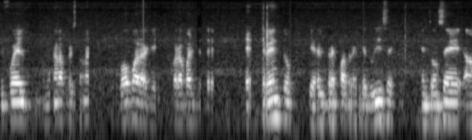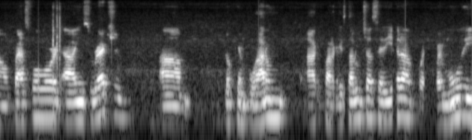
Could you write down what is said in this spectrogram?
él fue una de las personas que llegó para que fuera parte de este evento, que es el 3x3 que tú dices. Entonces, um, fast forward a Insurrection, um, los que empujaron para que esta lucha se diera, pues fue Moody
